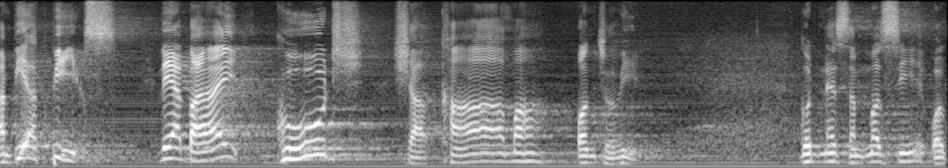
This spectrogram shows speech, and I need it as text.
and be at peace. Thereby good shall come unto thee. Goodness and mercy will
